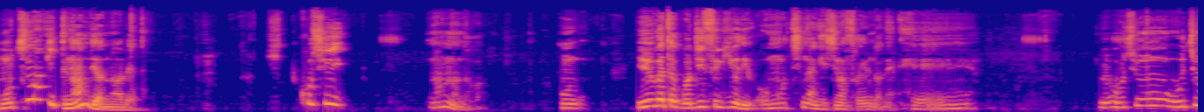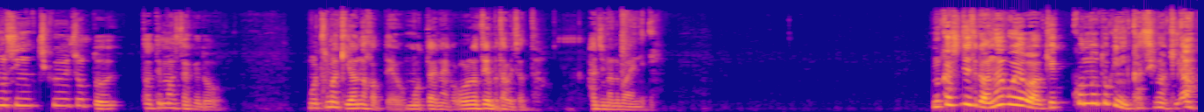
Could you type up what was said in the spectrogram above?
餅巻きってなんでやんの？あれ。引っ越し、なんなんだか。ほん夕方5時過ぎよりお餅投げしますとか言うんだね。へえ。ううちも、うちも新築ちょっと建てましたけど、餅巻きやんなかったよ。もったいないから。俺が全部食べちゃった。始まる前に。昔ですが、名古屋は結婚の時に菓子巻き、あ、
